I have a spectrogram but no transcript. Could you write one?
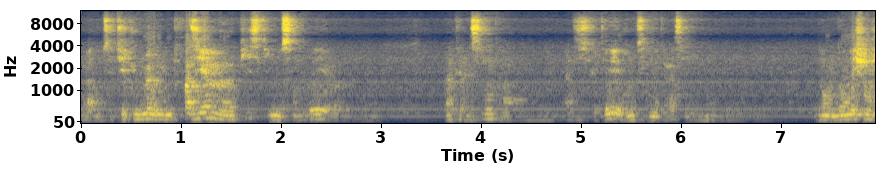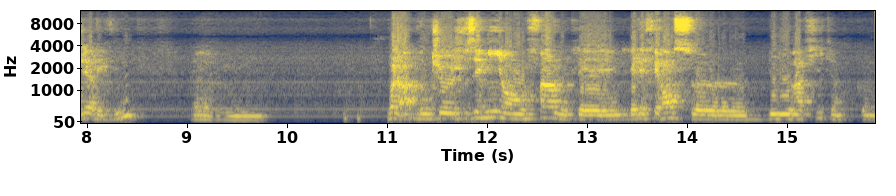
Voilà, c'était une, troisième piste qui me semblait intéressante à, discuter, et donc ça m'intéresse d'en échanger avec vous. Voilà, donc je, vous ai mis en fin les, références euh, bibliographiques hein, pour que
